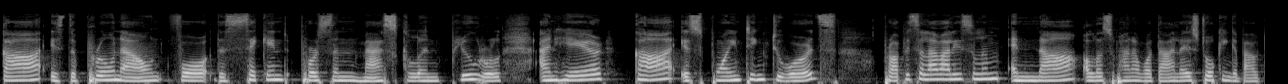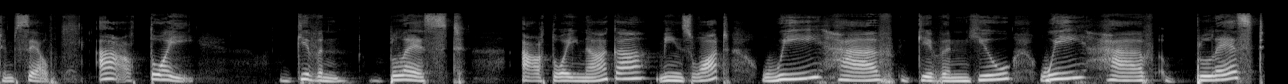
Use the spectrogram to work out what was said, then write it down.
ka is the pronoun for the second person masculine plural. And here ka is pointing towards Prophet ﷺ and now Allah subhanahu wa ta'ala is talking about himself. A'toi, given, blessed. A'toinaka means what? We have given you, we have blessed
